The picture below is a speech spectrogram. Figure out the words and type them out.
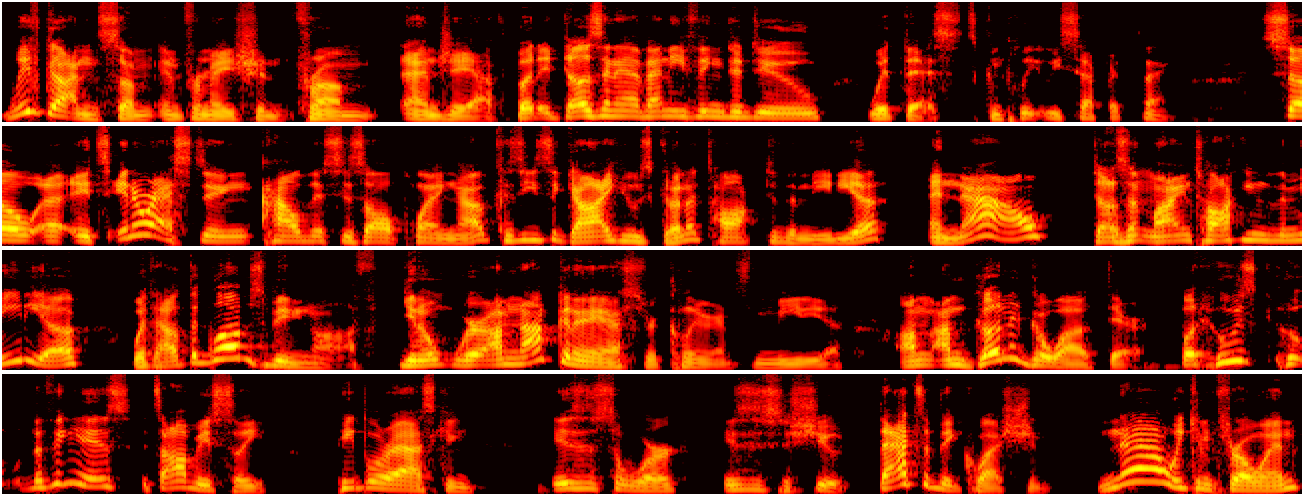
we've gotten some information from MJF, but it doesn't have anything to do with this. It's a completely separate thing. So uh, it's interesting how this is all playing out because he's a guy who's going to talk to the media. And now doesn't mind talking to the media without the gloves being off. You know, where I'm not going to ask for clearance in the media. I'm I'm going to go out there. But who's who? The thing is, it's obviously people are asking, is this a work? Is this a shoot? That's a big question. Now we can throw in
